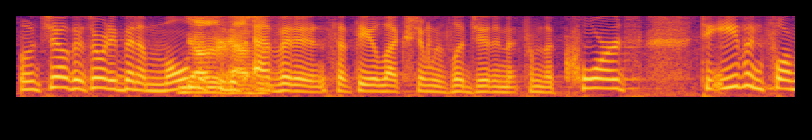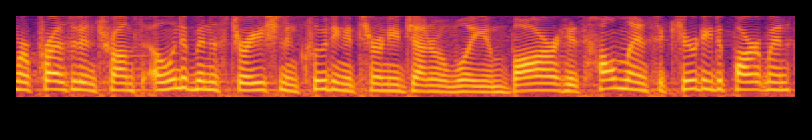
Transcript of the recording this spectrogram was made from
Well, Joe, there's already been a multitude no, of evidence that the election was legitimate, from the courts to even former President Trump's own administration, including Attorney General William Barr, his Homeland Security Department.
